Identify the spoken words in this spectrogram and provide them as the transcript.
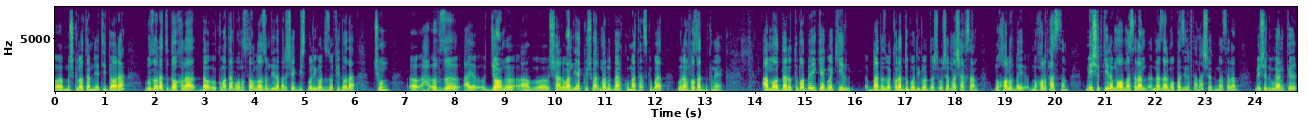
مشکلات امنیتی داره. وزارت داخله حکومت افغانستان لازم دیده برش یک 20 بادیگارد اضافی داده. چون حفظ جان شهروند یک کشور مربوط به حکومت است که باید او را حفاظت بکنه یک. اما در ارتباط به اینکه یک وکیل بعد از وکالت دو بادیگارد داشته باشه من شخصا مخالف, مخالف هستم. می‌شد که ما مثلا نظر ما پذیرفته نشد. مثلا می‌شد بگن که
